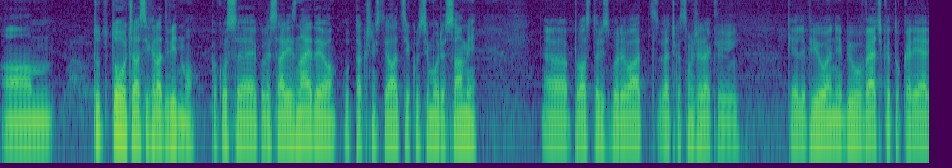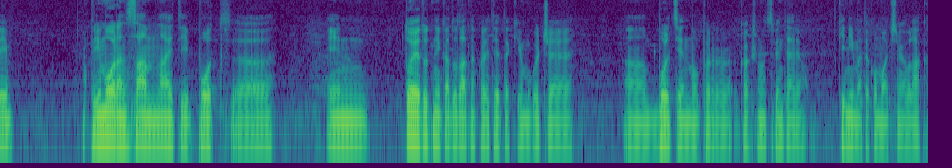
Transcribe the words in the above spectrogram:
Um, tudi to včasih rad vidimo, kako se kolesarji znajdejo v takšni situaciji, ko si morajo sami uh, prostor izborjevati. Večkrat smo že rekli, Kelly Pivan je bil večkrat v karieri primoran sam najti pot. Uh, in to je tudi neka dodatna kvaliteta, ki jo mogoče uh, bolj cenimo pri kakšnem od sprinterjev, ki nima tako močnega vlaka.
